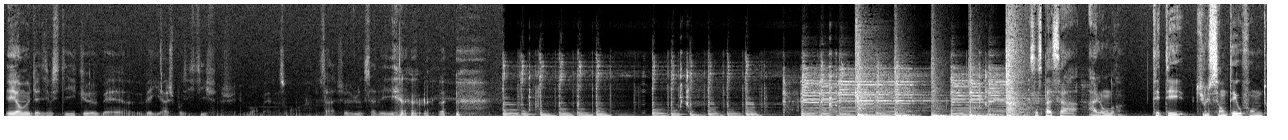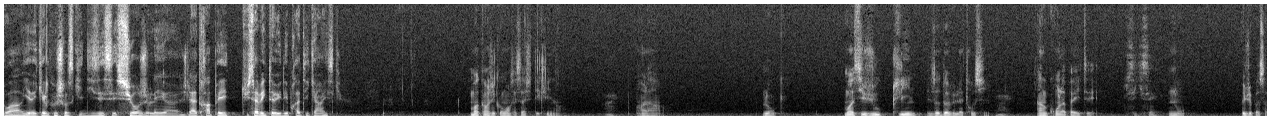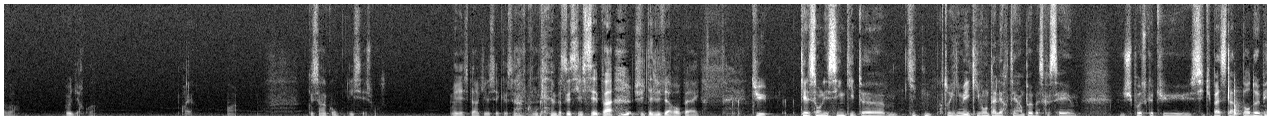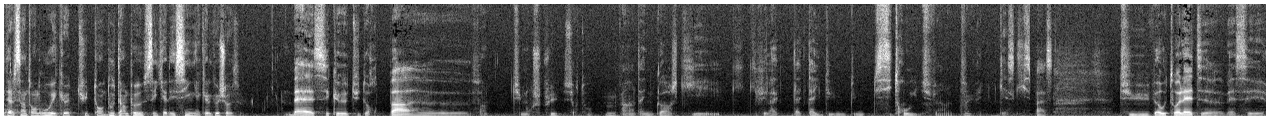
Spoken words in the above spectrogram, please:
Et on me diagnostique ben, VIH positif. Je fais, bon, ben, ça, je le savais. ça se passe à, Londres. Étais, tu le sentais au fond de toi? Il y avait quelque chose qui disait c'est sûr, je l'ai, euh, attrapé. Tu savais que tu avais eu des pratiques à risque? Moi, quand j'ai commencé ça, j'étais clean. Hein. Voilà. Donc, moi, si je joue clean, les autres doivent l'être aussi. Un con l'a pas été. Tu sais qui c'est? Non. Et je vais pas savoir. Je veux dire quoi? Rien. Voilà. Que c'est un con, il sait, je pense. Mais j'espère qu'il sait que c'est un con quand même, parce que s'il sait pas, je vais peut-être lui faire repérer. Tu, quels sont les signes qui te, qui, entre guillemets, qui vont t'alerter un peu? Parce que c'est. Je suppose que tu, si tu passes la porte de l'hôpital Saint-Andrew et que tu t'en doutes un peu, c'est qu'il y a des signes, il y a quelque chose. Ben, c'est que tu dors pas. Euh, tu manges plus surtout. Mm. Enfin, tu as une gorge qui, qui, fait la, taille d'une citrouille. Qu'est-ce qui se passe? Tu vas aux toilettes, euh, ben, c'est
